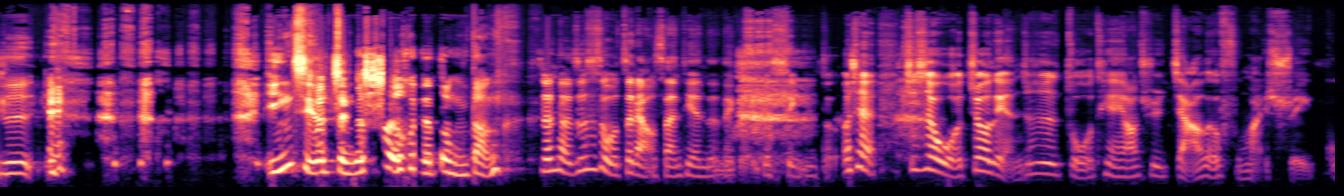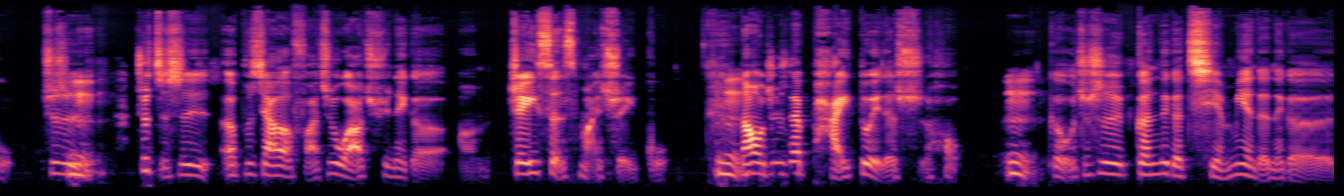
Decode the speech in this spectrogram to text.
是 引起了整个社会的动荡。真的，这是我这两三天的那个一个心得，而且就是我就连就是昨天要去家乐福买水果，就是、嗯。就只是呃不是家乐福啊，就是我要去那个嗯 Jasons 买水果，嗯，然后我就是在排队的时候，嗯。个我就是跟那个前面的那个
